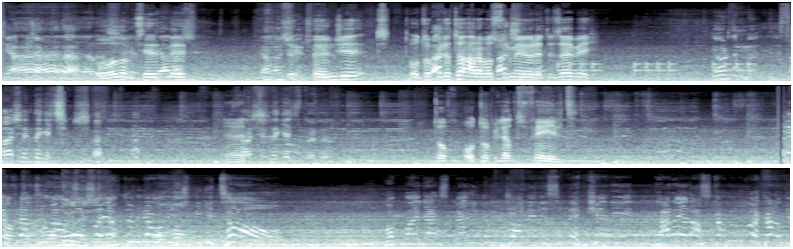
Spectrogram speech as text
Şey yapmayacaktı Ha, da. yanaşıyor. Oğlum şerit merit. yanaşıyor çok. Önce otopilota Bak, araba bak sürmeyi öğret Özay Bey. Gördün mü? Sağ şeride geçiyor şu an. Sağ Evet. şeride geçtirdi. Top otopilot failed. Yaptı Militao. Hoplayden Bellingham mücadelesinde Kenny Carreras Kalulu'da kaldı.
